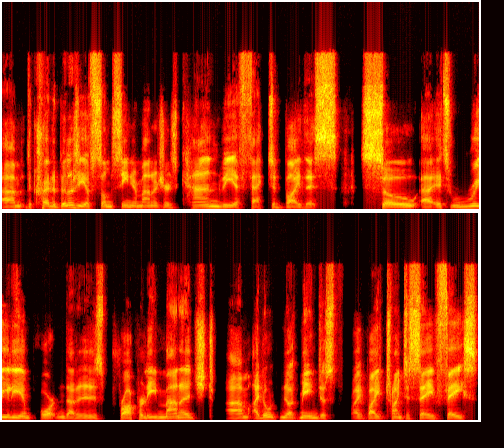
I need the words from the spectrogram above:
Um, the credibility of some senior managers can be affected by this, so uh, it's really important that it is properly managed. Um, I don't not mean just by, by trying to save face,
